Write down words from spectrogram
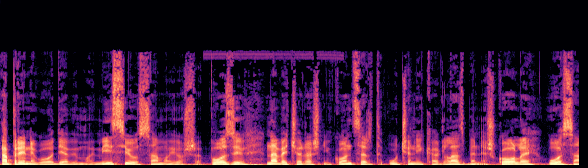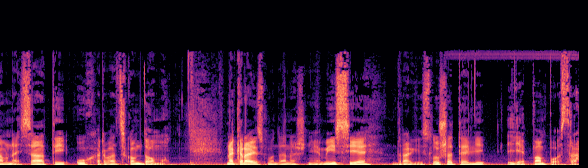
A prije nego odjavimo emisiju, samo još poziv na večerašnji koncert učenika glazbene škole u 18 sati u Hrvatskom domu. Na kraju smo današnje emisije, dragi slušatelji, lijep vam pozdrav.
